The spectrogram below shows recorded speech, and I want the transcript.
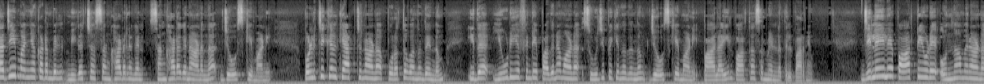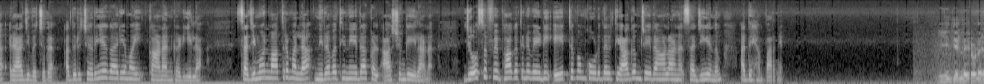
സജി മഞ്ഞക്കടമ്പിൽ മികച്ച സംഘാടകൻ സംഘാടകനാണെന്ന് ജോസ് കെ മാണി. പൊളിറ്റിക്കൽ ക്യാപ്റ്റനാണ് പുറത്തു വന്നതെന്നും ഇത് യു ഡി എഫിന്റെ പതനമാണ് സൂചിപ്പിക്കുന്നതെന്നും ജോസ് കെ മാണി പാലായിൽ വാർത്താസമ്മേളനത്തിൽ പറഞ്ഞു. ജില്ലയിലെ പാർട്ടിയുടെ ഒന്നാമനാണ് രാജിവെച്ചത്. അതൊരു ചെറിയ കാര്യമായി കാണാൻ കഴിയില്ല. സജിമോൻ മാത്രമല്ല നിരവധി നേതാക്കൾ ആശങ്കയിലാണ്. ജോസഫ് വിഭാഗത്തിനു വേണ്ടി ഏറ്റവും കൂടുതൽ ത്യാഗം ചെയ്ത ആളാണ് സജിയെന്നും അദ്ദേഹം പറഞ്ഞു. ഈ ജില്ലയുടെ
